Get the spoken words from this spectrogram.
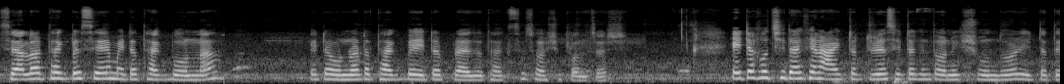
স্যালাড থাকবে সেম, এটা থাকবে ওনা। এটা ওনাটা থাকবে, এটার প্রাইসও থাকছে ছয়শো পঞ্চাশ। এটা হচ্ছে দেখেন আরেকটা ড্রেস এটা কিন্তু অনেক সুন্দর। এটাতে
